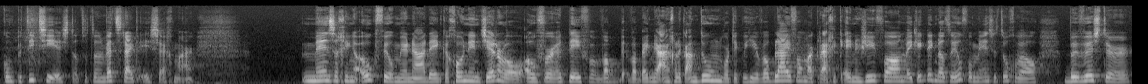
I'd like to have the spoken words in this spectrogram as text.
competitie is, dat het een wedstrijd is, zeg maar. Mensen gingen ook veel meer nadenken, gewoon in general, over het leven. Wat, wat ben ik nu eigenlijk aan het doen? Word ik hier wel blij van? Waar krijg ik energie van? Weet je, ik denk dat heel veel mensen toch wel bewuster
